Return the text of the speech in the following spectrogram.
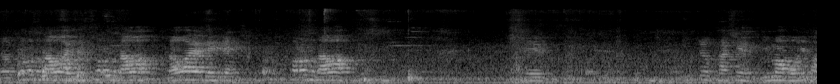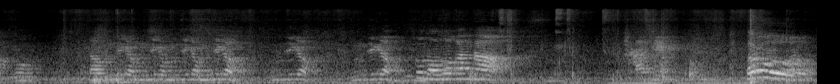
자, 털어서 나와, 이제 털어서 나와. 나와야 돼, 이제. 털어서 나와. 다시, 쭉 다시, 이마 머리 받고. 자, 움직여, 움직여, 움직여, 움직여, 움직여, 움직여. 또 넘어간다. 다시. 바로.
